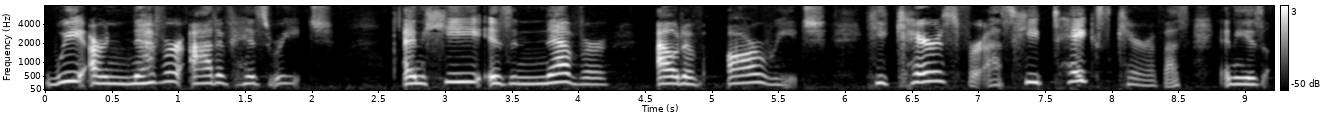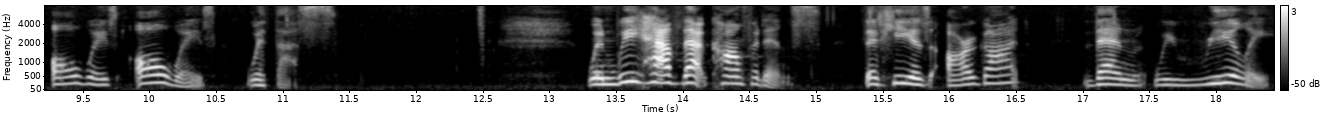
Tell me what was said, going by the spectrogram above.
we are never out of His reach. And He is never out of our reach. He cares for us, He takes care of us, and He is always, always with us. When we have that confidence that He is our God, then we really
